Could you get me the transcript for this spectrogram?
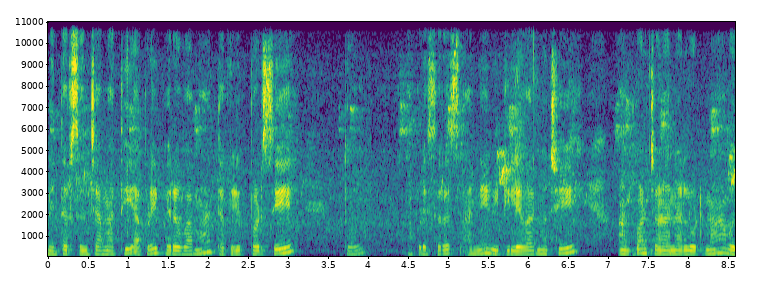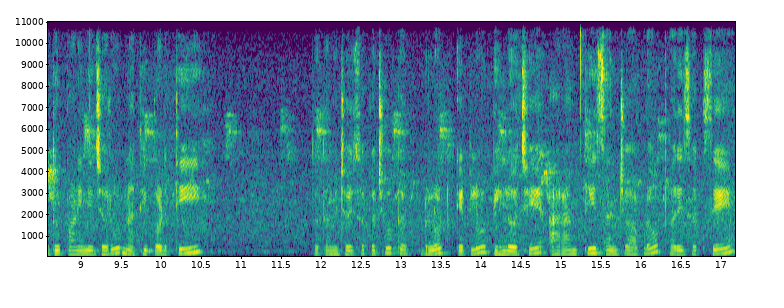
નહીંતર સંચામાંથી આપણે ફેરવવામાં તકલીફ પડશે. તો આપણે સરસ આને વીંટી લેવાનો છે. આમ પણ ચણાના લોટમાં વધુ પાણીની જરૂર નથી પડતી. તો તમે જોઈ શકો છો કે લોટ કેટલો ઢીલો છે. આરામથી સંચો આપણો ફરી શકશે.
